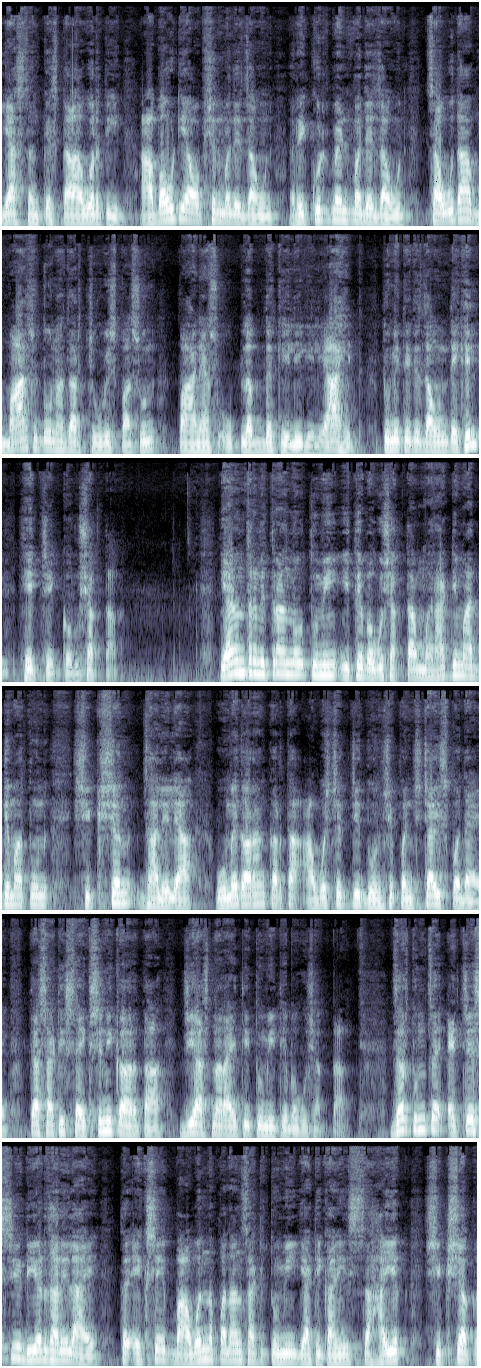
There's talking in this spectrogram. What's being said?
या संकेतस्थळावरती अबाउट या ऑप्शनमध्ये जाऊन रिक्रुटमेंटमध्ये जाऊन चौदा मार्च दोन हजार चोवीसपासून पाहण्यास उपलब्ध केली गेली आहेत. तुम्ही तिथे जाऊन देखील हे चेक करू शकता. यानंतर मित्रांनो तुम्ही इथे बघू शकता मराठी माध्यमातून शिक्षण झालेल्या उमेदवारांकरता आवश्यक जी दोनशे पंचेचाळीस पद आहे त्यासाठी शैक्षणिक अर्हता जी असणार आहे ती तुम्ही इथे बघू शकता. जर तुमचं एच एस सी डीएड झालेलं आहे तर एकशे बावन्न पदांसाठी तुम्ही या ठिकाणी सहाय्यक शिक्षक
